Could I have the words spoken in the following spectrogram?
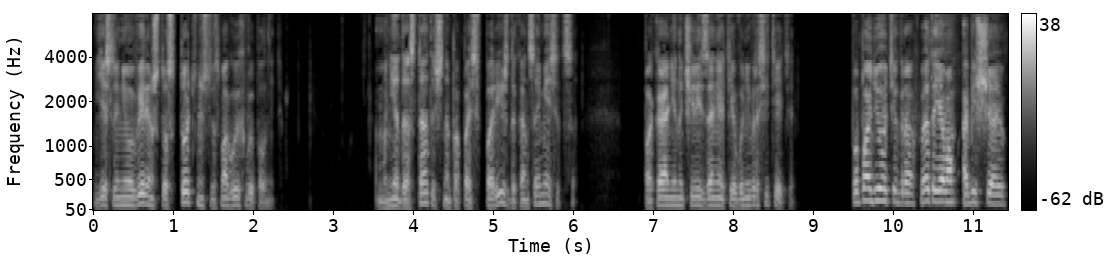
если не уверен, что с точностью смогу их выполнить». Мне достаточно попасть в Париж до конца месяца, пока не начались занятия в университете. Попадете, граф, это я вам обещаю.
